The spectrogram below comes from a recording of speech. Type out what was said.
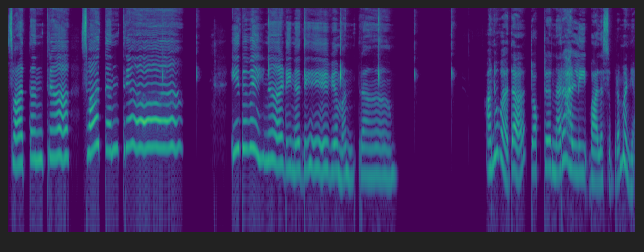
ಸ್ವಾತಂತ್ರ್ಯ ಸ್ವಾತಂತ್ರ್ಯ. ಇದುವೇ ನಾಡಿನ ದಿವ್ಯ ಮಂತ್ರ. ಅನುವಾದ ಡಾಕ್ಟರ್ ನರಹಳ್ಳಿ ಬಾಲಸುಬ್ರಹ್ಮಣ್ಯ.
